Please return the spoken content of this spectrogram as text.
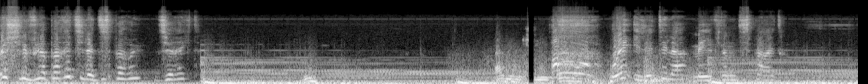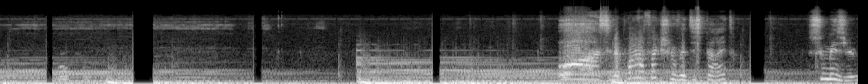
Eh, Je l'ai vu apparaître, il a disparu, direct. Ah, Ouais, il était là, mais il vient de disparaître. Oh, c'est la première fois que je le vois disparaître. Sous mes yeux.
